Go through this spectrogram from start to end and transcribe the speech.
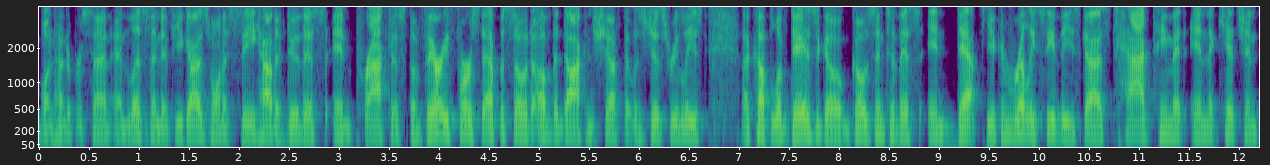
100%. And listen, if you guys want to see how to do this in practice, the very first episode of The Doc and Chef that was just released a couple of days ago goes into this in depth. You can really see these guys tag team it in the kitchen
